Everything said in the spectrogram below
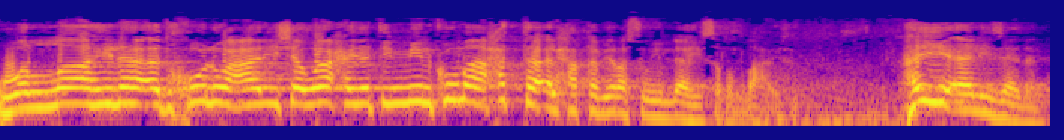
والله لا أدخل عريش واحدة منكما حتى ألحق برسول الله صلى الله عليه وسلم. هيئ لي زادا.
